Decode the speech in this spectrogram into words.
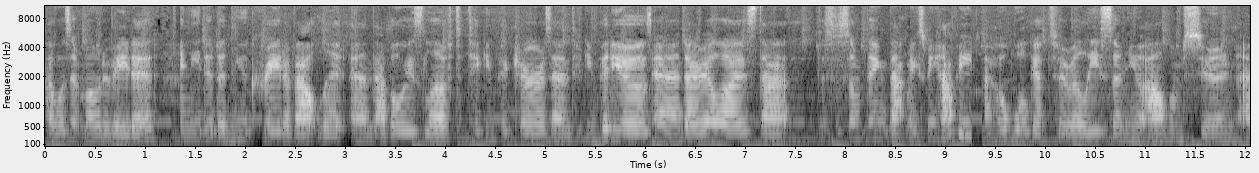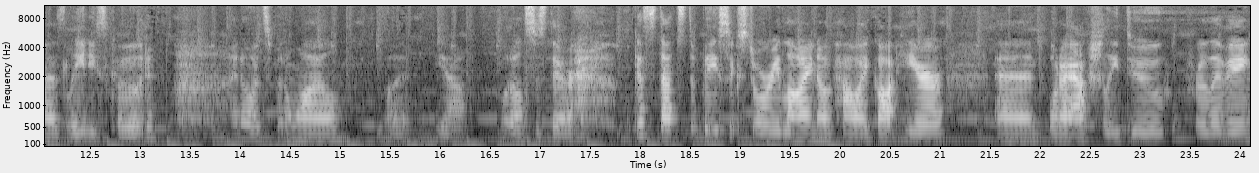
I wasn't motivated. I needed a new creative outlet and I've always loved taking pictures and taking videos and I realized that this is something that makes me happy. I hope we'll get to release a new album soon as Ladies Code. I know it's been a while, but yeah. What else is there? I guess that's the basic storyline of how I got here and what I actually do for a living.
